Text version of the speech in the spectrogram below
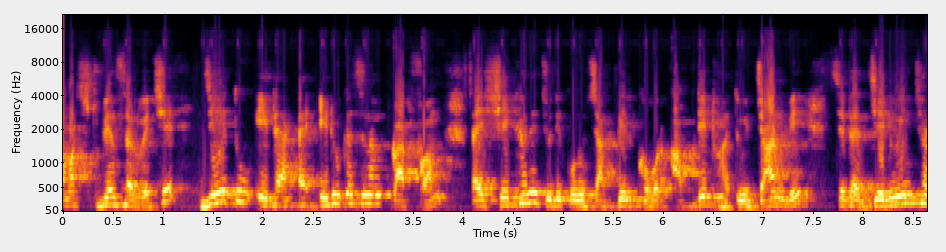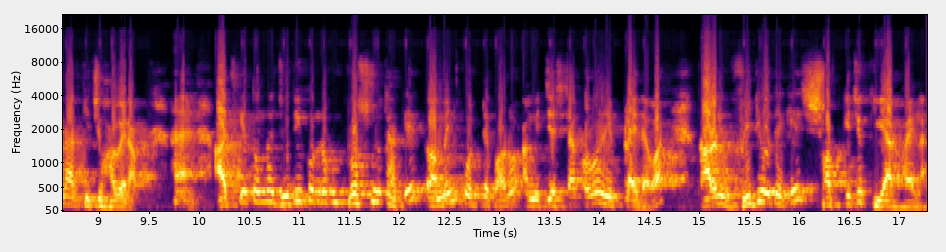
আমার স্টুডেন্টসরা রয়েছে, যেহেতু এটা একটা এডুকেশনাল প্ল্যাটফর্ম তাই সেখানে যদি কোনো চাকরির খবর আপডেট হয়, তুমি জানবে, সেটা জেনুইন ছাড়া আর কিছু হবে না। হ্যাঁ আজকে তোমরা যদি কোনো রকম প্রশ্ন থাকে কমেন্ট করতে পারো, আমি চেষ্টা করব রিপ্লাই দেওয়ার, কারণ ভিডিও থেকে সবকিছু ক্লিয়ার হয় না।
